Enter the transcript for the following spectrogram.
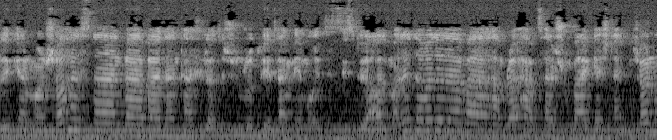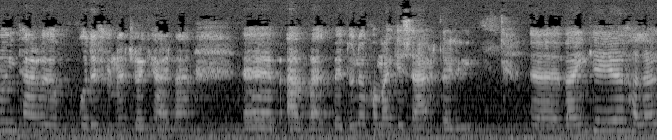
شده کرمانشاه هستن و بعدا تحصیلاتشون رو توی زمینه محیط زیست توی آلمان ادامه دادن و همراه همسرشون برگشتن. ایران و این طرحهای خودشون اجرا کردن. بدون کمک شهرداری و اینکه حالا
